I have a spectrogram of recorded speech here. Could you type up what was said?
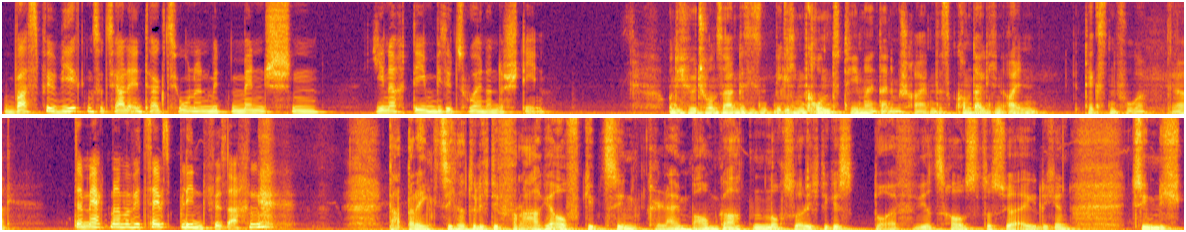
was bewirken soziale Interaktionen mit Menschen, je nachdem, wie sie zueinander stehen. Und ich würde schon sagen, das ist wirklich ein Grundthema in deinem Schreiben. Das kommt eigentlich in allen Texten vor. Ja. da merkt man, man wird selbst blind für Sachen. Da drängt sich natürlich die Frage auf, gibt es in Kleinbaumgarten noch so ein richtiges Dorfwirtshaus, das ja eigentlich ein ziemlich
